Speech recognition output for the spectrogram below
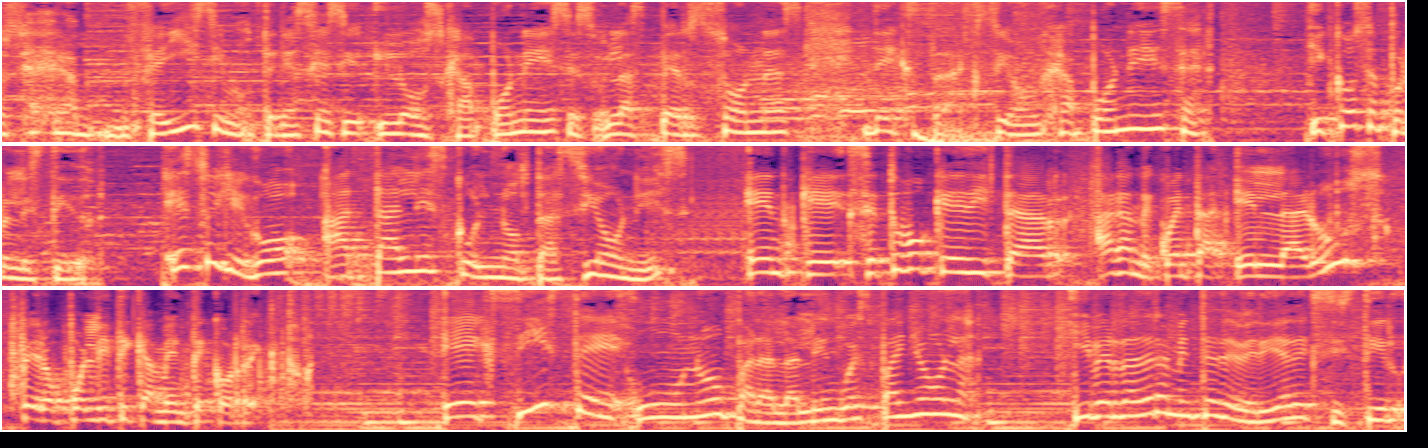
O sea, era feísimo. Tenías que decir los japoneses o las personas de extracción japonesa y cosa por el estilo. Esto llegó a tales connotaciones en que se tuvo que editar, hagan de cuenta, el Larus, pero políticamente correcto. Existe uno para la lengua española y verdaderamente debería de existir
